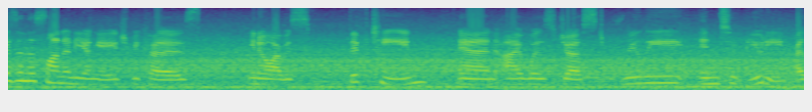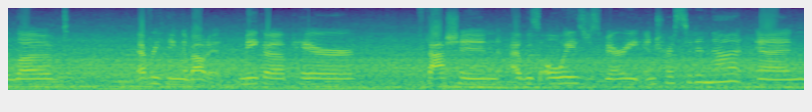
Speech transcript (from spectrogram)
was in the salon at a young age because, you know, I was 15 and I was just really into beauty. I loved everything about it makeup, hair, fashion. I was always just very interested in that. And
